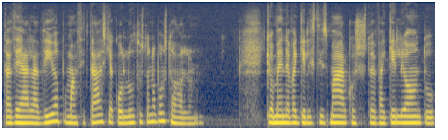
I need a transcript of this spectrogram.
τα δε άλλα δύο από μαθητάς και ακολούθους των Αποστόλων. Και ο μεν Ευαγγελιστής Μάρκος στο Ευαγγέλιόν του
